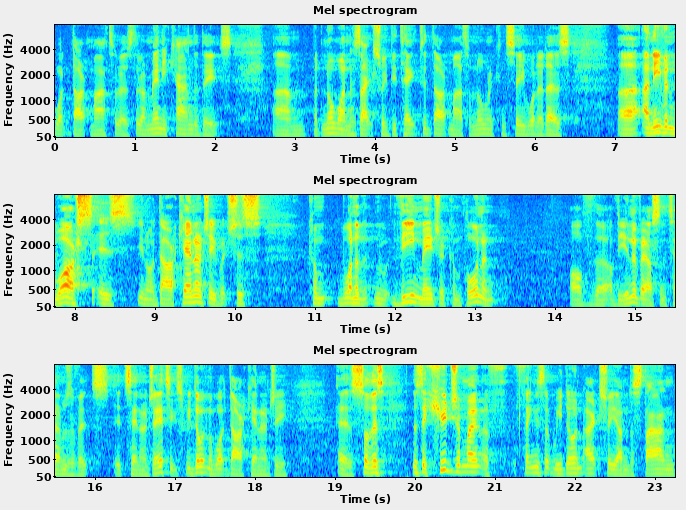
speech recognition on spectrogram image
what dark matter is. There are many candidates um, but no one has actually detected dark matter. No one can say what it is. Uh, and even worse is, you know, dark energy, which is one of the, the, major component of the, of the universe in terms of its, its energetics. We don't know what dark energy is. So there's, there's a huge amount of things that we don't actually understand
